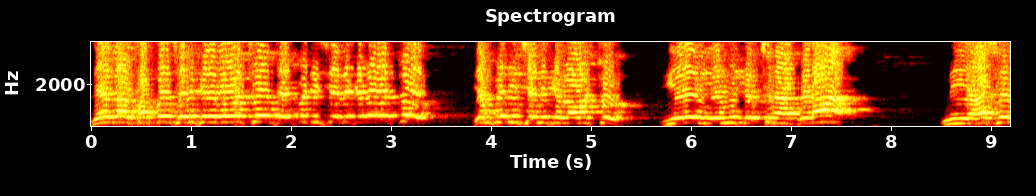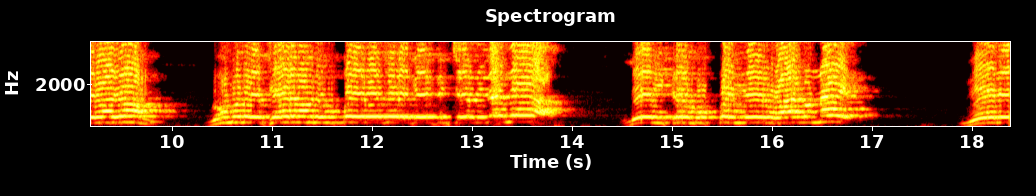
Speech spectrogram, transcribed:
లేదా సర్పంచ్ ఎన్నికలు రావచ్చు జడ్పీటీసీ ఎన్నికలు రావచ్చు ఎంపీటీసీ ఎన్నికలు రావచ్చు ఏ ఎన్నిక వచ్చినా కూడా నీ ఆశీర్వాదం భూములు చేరామని ముప్పై రోజులు గెలిపించిన విధంగా లేదు ఇక్కడ ముప్పై ఏడు వాళ్ళు ఉన్నాయి. వేరే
